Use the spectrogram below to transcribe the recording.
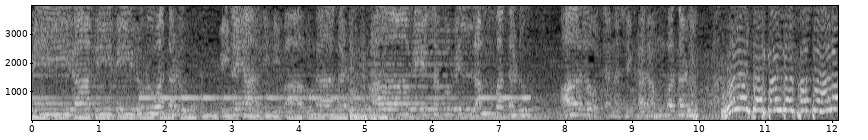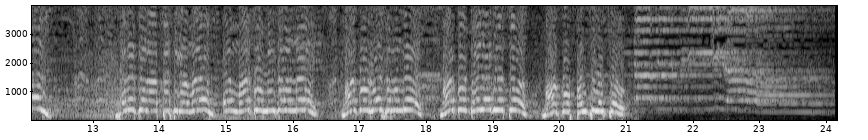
వీరాది వీరుడు అతడు విజయానికి బావుటాతడు ఆవేశపు విల్లంబతడు ఆలోచన శిఖరంబతడు. YSR Congress party Anil! Janasena అభ్యర్థిగా మనం మాకు మీసాలు ఉన్నాయి? మాకు రోషం ఉంది. మాకు డైలాగులు వచ్చు మాకు పంచులు వచ్చు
